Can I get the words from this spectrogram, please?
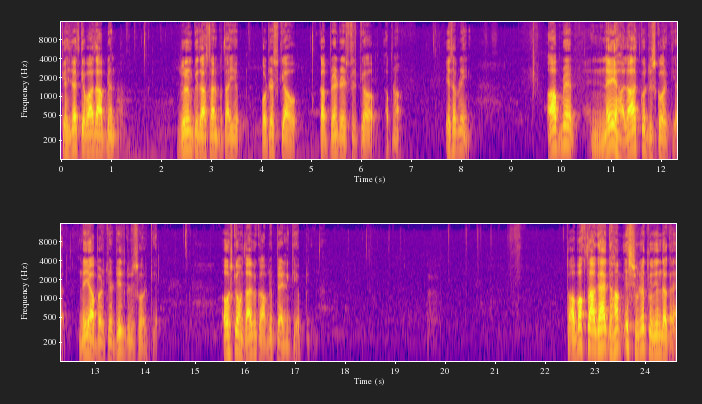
کہ ہجرت کے بعد آپ نے ظلم کی داستان بتائی ہو پروٹیسٹ کیا ہو کمپلینٹ رجسٹر کیا ہو اپنا یہ سب نہیں آپ نے نئے حالات کو ڈسکور کیا نئی اپارچونیٹیز کو ڈسکور کیا اور اس کے مطابق آپ نے پلاننگ کی اپنی تو اب وقت آ گیا ہے کہ ہم اس سنت کو زندہ کریں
